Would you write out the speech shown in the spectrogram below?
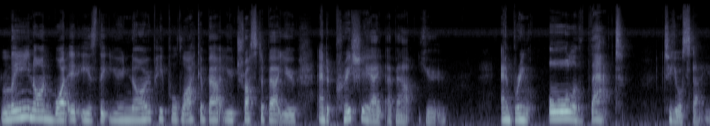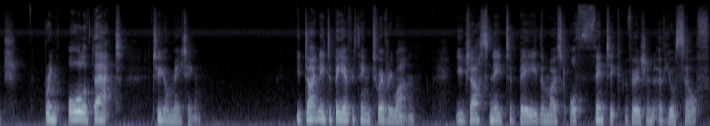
Lean on what it is that you know people like about you, trust about you, and appreciate about you, and bring all of that to your stage. Bring all of that to your meeting. You don't need to be everything to everyone. You just need to be the most authentic version of yourself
